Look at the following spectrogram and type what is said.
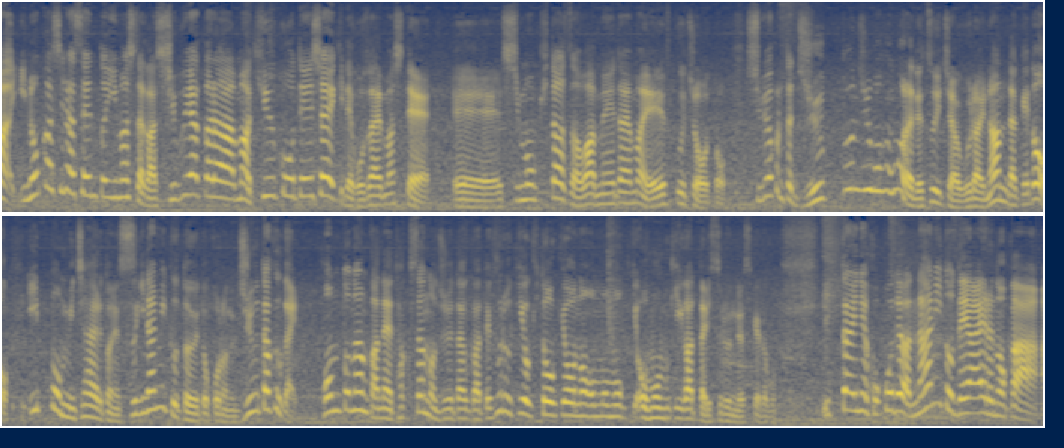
まあ、井の頭線と言いましたが渋谷からまあ急行停車駅でございまして、えー下北沢、明大前、永福町と渋谷から10分、15分ぐらいで着いちゃうぐらいなんだけど一本道入るとね杉並区というところの住宅街。本当なんかねたくさんの住宅があって古き良き東京の趣趣があったりするんですけども。一体ねここでは何と出会えるのか。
